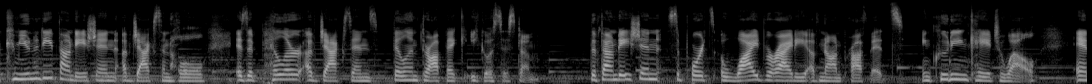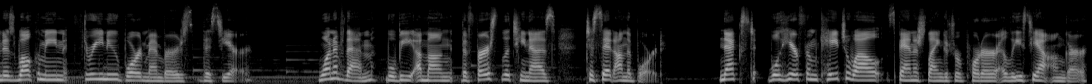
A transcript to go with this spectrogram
The Community Foundation of Jackson Hole is a pillar of Jackson's philanthropic ecosystem. The foundation supports a wide variety of nonprofits, including KHOL, and is welcoming three new board members this year. One of them will be among the first Latinas to sit on the board. Next, we'll hear from KHOL Spanish language reporter Alicia Unger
